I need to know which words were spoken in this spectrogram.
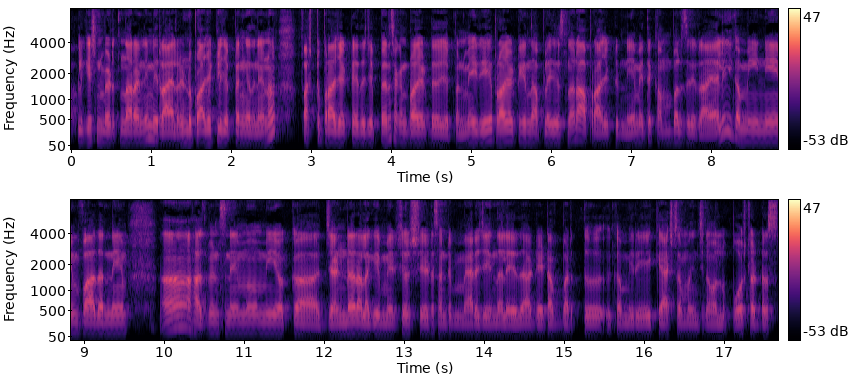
అప్లికేషన్ పెడుతున్నారని మీరు రాయాలి. రెండు ప్రాజెక్టులు చెప్పాను కదా నేను. ఫస్ట్ ప్రాజెక్ట్ ఏదో చెప్పాను సెకండ్ ప్రాజెక్ట్ ఏదో చెప్పాను. మీరు ఏ ప్రాజెక్ట్ కింద అప్లై చేస్తున్నారో ఆ ప్రాజెక్ట్ నేమ్ అయితే కంపల్సరీ రాయాలి. ఇక మీ name father name husband's name మీ యొక్క జెండర్ అలాగే మెరిచల్ స్టేటస్ అంటే మ్యారేజ్ అయిందా లేదా డేట్ ఆఫ్ బర్త్ ఇక మీరు ఏ క్యాస్ట్ సంబంధించిన వాళ్ళు post address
